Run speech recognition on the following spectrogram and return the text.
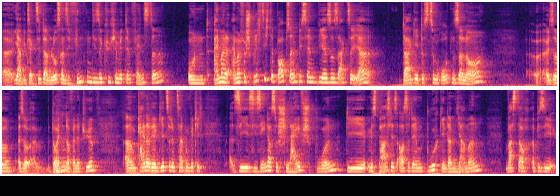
äh, ja, wie gesagt, sind da am Losrennen, sie finden diese Küche mit dem Fenster und einmal, einmal verspricht sich der Bob so ein bisschen, wie er so sagt, so, ja, da geht es zum roten Salon, also, also deutend mhm. auf eine Tür. Ähm, keiner reagiert zu dem Zeitpunkt wirklich. Sie, sie sehen auch so Schleifspuren. Die Miss Parsley ist außerdem durchgehend am Jammern. Was da auch ein bisschen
